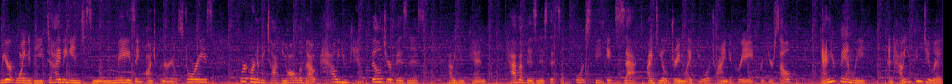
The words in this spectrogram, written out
We are going to be diving into some amazing entrepreneurial stories. We're going to be talking all about how you can build your business, how you can have a business that supports the exact ideal dream life you're trying to create for yourself and your family, and how you can do it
